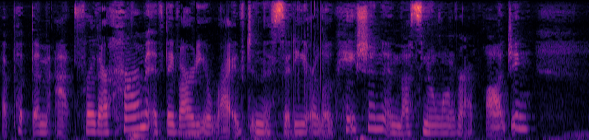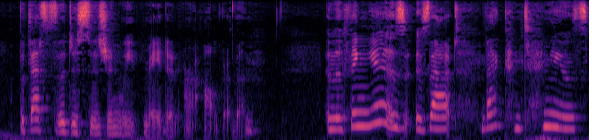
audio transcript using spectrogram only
that put them at further harm if they've already arrived in the city or location and thus no longer have lodging. But that's the decision we've made in our algorithm. And the thing is, is that that continues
